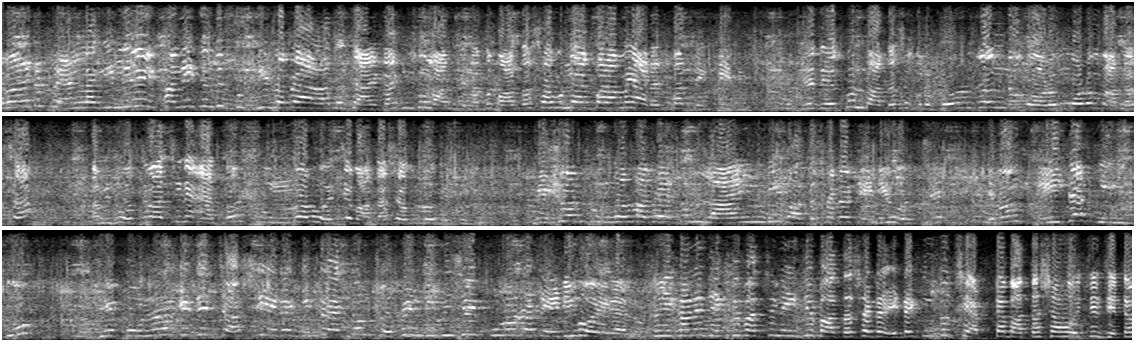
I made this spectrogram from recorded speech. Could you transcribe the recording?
এবং একটা ফ্যান লাগিয়ে নিলে এখানেই কিন্তু শুকিয়ে যাবে আলাদা জায়গা বাতাসাগুলো একবার আমি আরেকবার দেখিয়ে দিই। যে দেখুন বাতাসাগুলো প্রচণ্ড গরম গরম বাতাসা। আমি ধরতে পারছি না, এত সুন্দর হয়েছে বাতাসাগুলো দেখুন। ভীষণ সুন্দরভাবে একদম লাইন দিয়ে বাতাসাটা রেডি হচ্ছে। এবং এইটা কিন্তু যে পনেরো কেজির চাষি, এটা কিন্তু একদম চোখের নিমিশেই পুরোটা রেডি হয়ে গেল। তো এখানে দেখতে পাচ্ছেন এই যে বাতাসাটা, এটা কিন্তু চ্যাপটা বাতাসা হয়েছে যেটা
